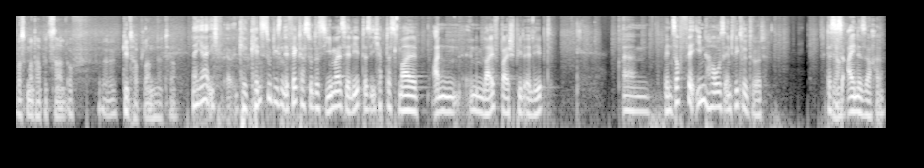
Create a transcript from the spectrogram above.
was man da bezahlt, auf äh, GitHub landet. Ja. Naja, ich, äh, kennst du diesen Effekt? Hast du das jemals erlebt? Also ich habe das mal an einem Live-Beispiel erlebt ähm, wenn Software in-house entwickelt wird, das ja. ist eine Sache.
